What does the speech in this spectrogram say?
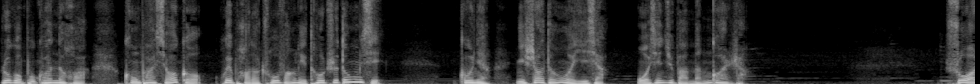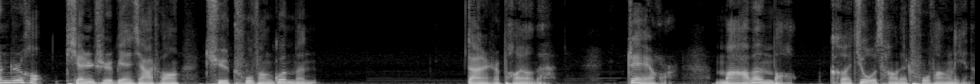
如果不关的话，恐怕小狗会跑到厨房里偷吃东西。姑娘，你稍等我一下，我先去把门关上。说完之后，田氏便下床去厨房关门。但是朋友们，这会儿马万宝可就藏在厨房里呢。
